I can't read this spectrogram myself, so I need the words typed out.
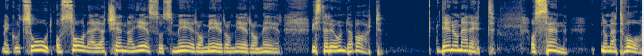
med Guds ord och så lär jag känna Jesus mer och mer och mer och mer. Visst är det underbart? Det är nummer ett. Och sen nummer två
